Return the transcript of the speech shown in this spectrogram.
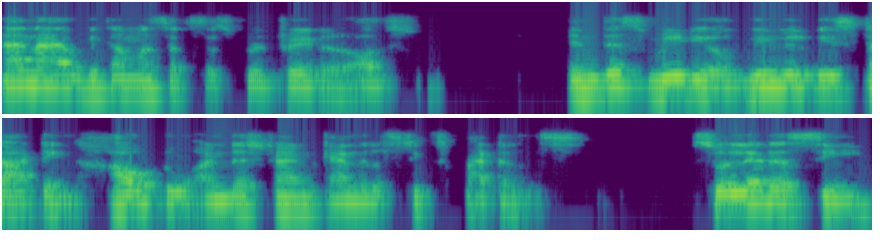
And I have become a successful trader also. In this video, we will be starting how to understand candlesticks patterns. So let us see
